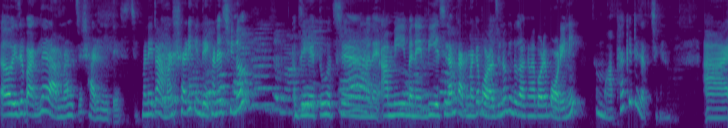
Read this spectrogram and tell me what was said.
তা ওই যে পাগলি আর আমরা হচ্ছে শাড়ি নিতে এসেছি। মানে এটা আমার শাড়ি, কিন্তু এখানে ছিল যেহেতু হচ্ছে মানে আমি মানে দিয়েছিলাম কাকিমাকে পরার জন্য, কিন্তু কাকিমা পরে পরেনি। মাথা কেটে যাচ্ছে কেন? আর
